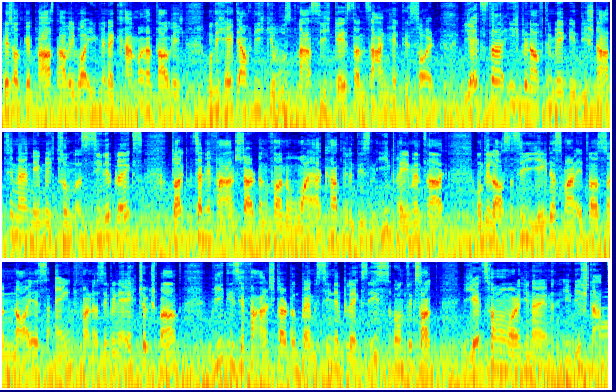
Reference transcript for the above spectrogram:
Das hat gepasst, aber ich war irgendwie eine Kamera tauglich und ich hätte auch nicht gewusst, was ich gestern sagen hätte sollen. Jetzt, äh, ich bin auf dem Weg in die Stadt hinein, nämlich zum Cineplex. Dort gibt es eine Veranstaltung von Wirecard, wieder diesen E-Payment-Tag und die lassen sich jedes Mal etwas Neues einfallen. Also ich bin echt schon gespannt, wie diese Veranstaltung beim Cineplex ist. Und wie gesagt, jetzt fahren wir mal hinein in die Stadt.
